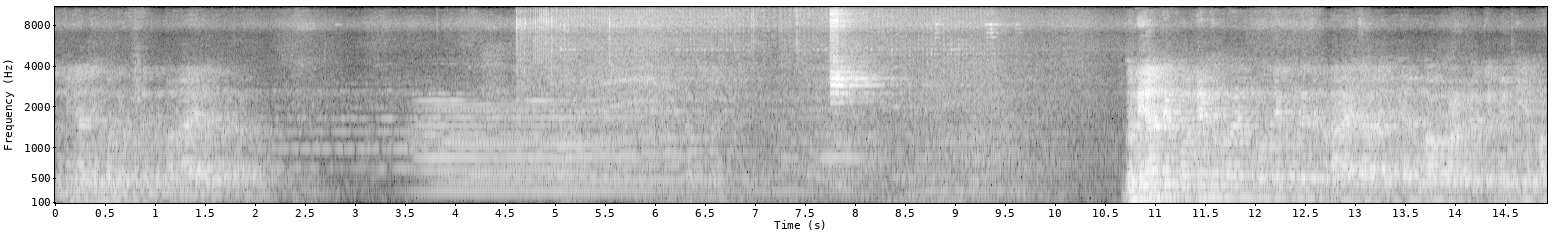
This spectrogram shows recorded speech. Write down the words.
ਦੁਨੀਆ ਦੇ ਕੋਨੇ ਕੋਨੇ ਤੇ ਮਨਾਇਆ ਜਾਂਦਾ ਹੈ। ਦੁਨੀਆ ਦੇ ਕੋਨੇ ਕੋਨੇ ਕੋਨੇ ਕੋਨੇ ਤੇ ਮਨਾਇਆ ਜਾ ਰਿਹਾ ਹੈ। ਗੁਰੂ ਆਮਰਾਨ ਮਿਲ ਕੇ ਬੈਠੀ ਆਪਾਂ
